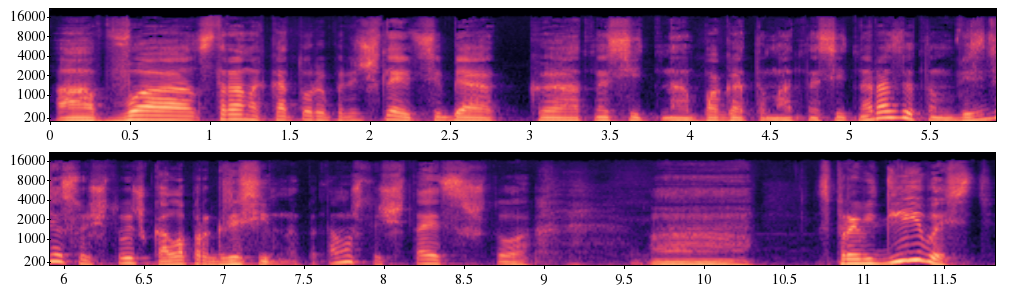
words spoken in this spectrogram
А в странах, которые причисляют себя к относительно богатым и относительно развитым, везде существует шкала прогрессивная, потому что считается, что э, справедливость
